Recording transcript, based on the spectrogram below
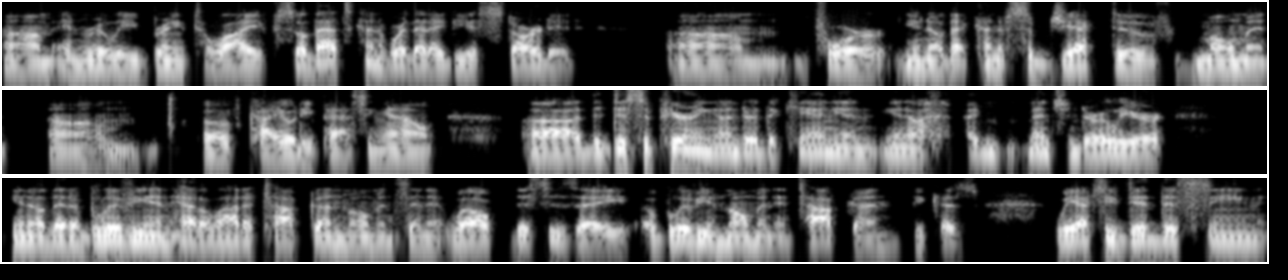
um, and really bring it to life. So that's kind of where that idea started um, for you know that kind of subjective moment um, of Coyote passing out. Uh, the disappearing under the canyon, you know, I mentioned earlier, you know, that Oblivion had a lot of Top Gun moments in it. Well, this is a Oblivion moment in Top Gun because we actually did this scene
